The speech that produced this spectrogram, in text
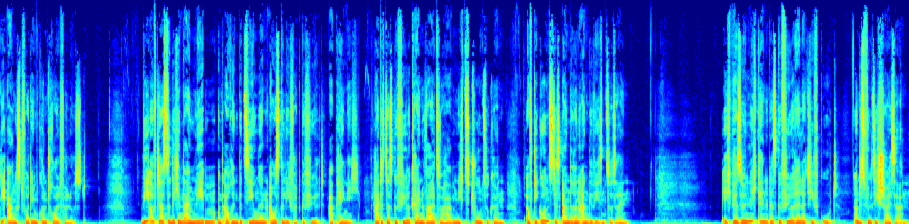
Die Angst vor dem Kontrollverlust. Wie oft hast du dich in deinem Leben und auch in Beziehungen ausgeliefert gefühlt, abhängig, hattest das Gefühl, keine Wahl zu haben, nichts tun zu können, auf die Gunst des anderen angewiesen zu sein. Ich persönlich kenne das Gefühl relativ gut und es fühlt sich scheiße an.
